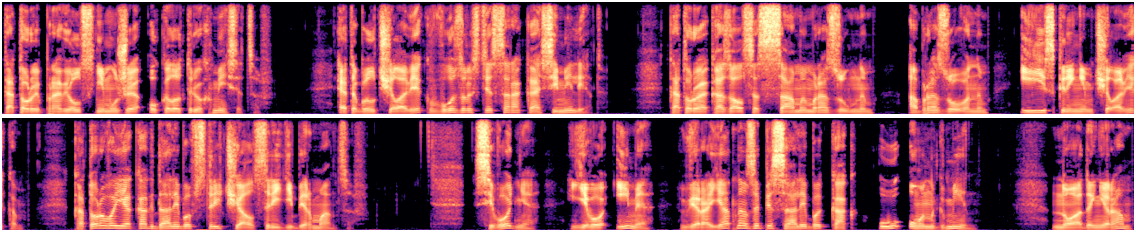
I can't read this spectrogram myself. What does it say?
который провел с ним уже около трех месяцев. Это был человек в возрасте 47 лет, который оказался самым разумным, образованным и искренним человеком, которого я когда-либо встречал среди берманцев. Сегодня его имя – вероятно, записали бы как У-Онгмин. Но Аденирам,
